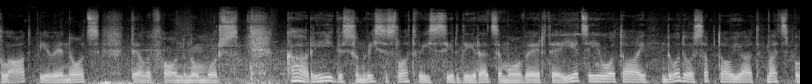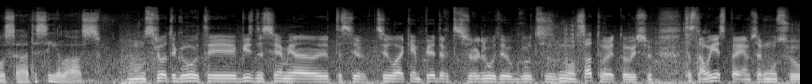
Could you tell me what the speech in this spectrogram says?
Klāt pievienots telefona numurs. Kā Rīgas un visas Latvijas sirdī redzamo vērtē iedzīvotāji, dodos aptaujāt vecpilsētas ielās. Mums ļoti grūti biznesiem, ja tas ir cilvēkiem pieder, tas ir ļoti grūti nu, saturēt to visu. Tas nav iespējams ar mūsu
